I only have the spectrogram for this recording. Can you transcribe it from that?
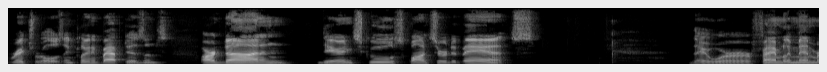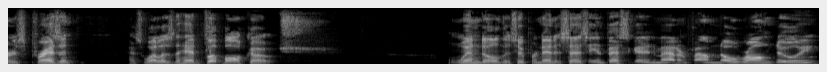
rituals, including baptisms, are done during school sponsored events. There were family members present, as well as the head football coach. Wendell, the superintendent, says he investigated the matter and found no wrongdoing.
